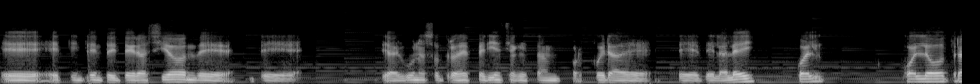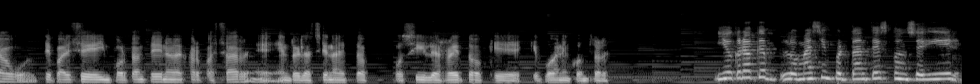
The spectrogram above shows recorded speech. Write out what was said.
Eh, este intento de integración de, de, algunas otras experiencias que están por fuera de, la ley. ¿Cuál, ¿Cuál otra te parece importante no dejar pasar eh, en relación a estos posibles retos que, puedan encontrar? Yo creo que lo más importante es conseguir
